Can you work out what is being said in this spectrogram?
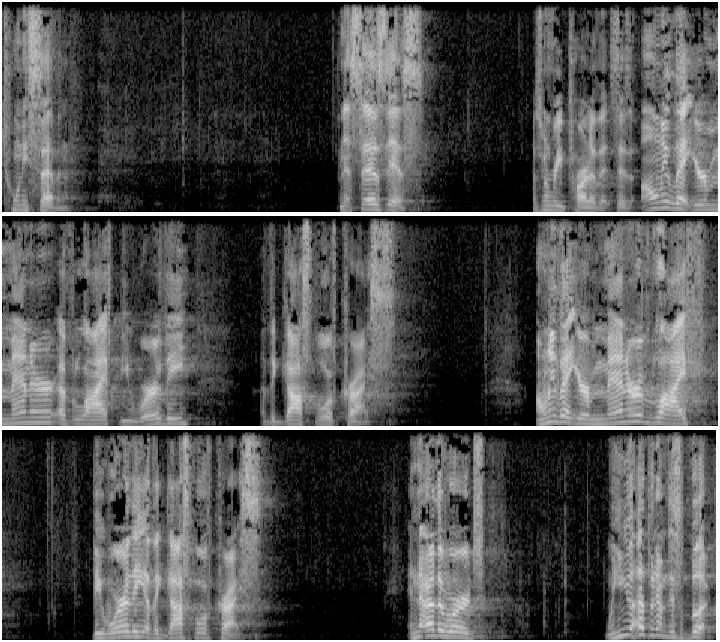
27. And it says this. I was going to read part of it. It says, Only let your manner of life be worthy of the gospel of Christ. Only let your manner of life be worthy of the gospel of Christ. In other words, when you open up this book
